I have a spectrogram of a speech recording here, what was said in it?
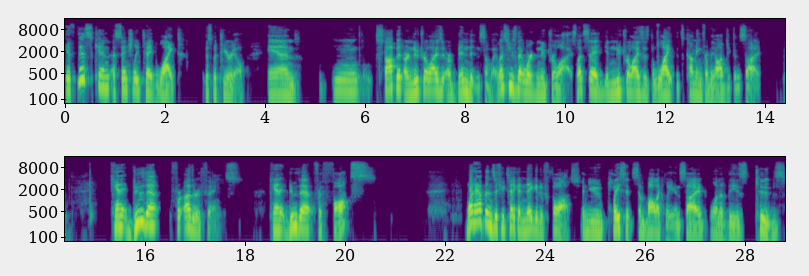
if this can essentially take light, this material, and mm, stop it or neutralize it or bend it in some way. Let's use that word neutralize. Let's say it neutralizes the light that's coming from the object inside. Can it do that for other things? Can it do that for thoughts? What happens if you take a negative thought and you place it symbolically inside one of these tubes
